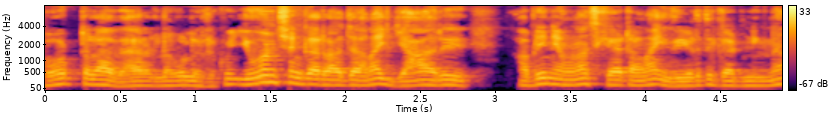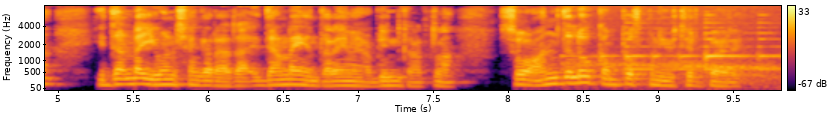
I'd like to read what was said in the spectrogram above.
டோட்டலாக வேறு லெவலில் இருக்கும். யுவன் சங்கர் ராஜானா யார்? அப்படின்னு எவனாச்சும் கேட்டானா இது எடுத்து காட்டினீங்கன்னா இதாண்டா யுவன் சங்கர் ராஜா இதாண்டா என் தலைமை அப்படின்னு காட்டலாம். ஸோ அந்தளவுக்கு கம்போஸ் பண்ணி வச்சுருப்பாரு.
